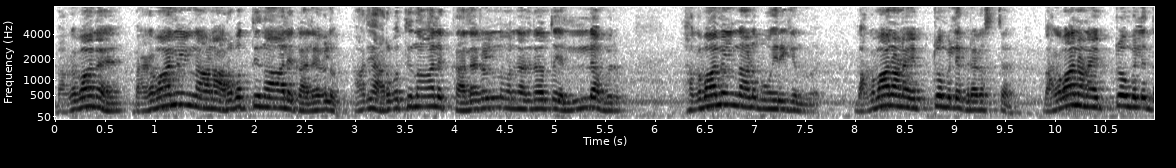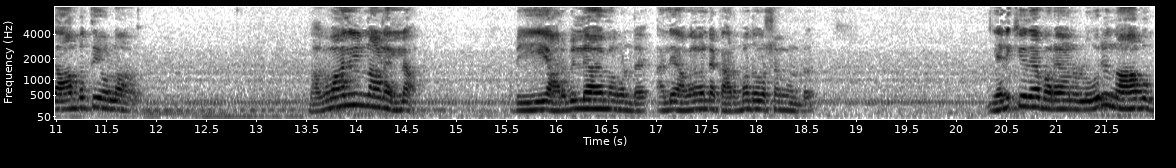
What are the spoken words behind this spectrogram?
ഭഗവാനെ ഭഗവാനിൽ നിന്നാണ് അറുപത്തിനാല് കലകളും. ആദ്യം അറുപത്തിനാല് കലകൾ എന്ന് പറഞ്ഞാൽ അതിനകത്ത് എല്ലാം വരും. ഭഗവാനിൽ നിന്നാണ് പോയിരിക്കുന്നത്. ഭഗവാനാണ് ഏറ്റവും വലിയ ഗ്രഹസ്ഥൻ ഭഗവാനാണ് ഏറ്റവും വലിയ ദാമ്പത്യമുള്ള ആൾ. ഭഗവാനിൽ നിന്നാണ് എല്ലാം. അപ്പം ഈ അറിവില്ലായ്മ കൊണ്ട് അല്ലെങ്കിൽ അവനവന്റെ കർമ്മദോഷം കൊണ്ട് എനിക്കിതേ പറയാനുള്ളൂ ഒരു നാവും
